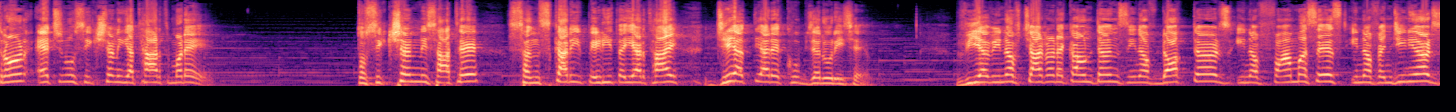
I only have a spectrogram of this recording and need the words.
ત્રણ એચનું શિક્ષણ યથાર્થ મળે તો શિક્ષણની સાથે સંસ્કારી પેઢી તૈયાર થાય, જે અત્યારે ખૂબ જરૂરી છે. We have enough chartered accountants, enough doctors, enough pharmacists, enough engineers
